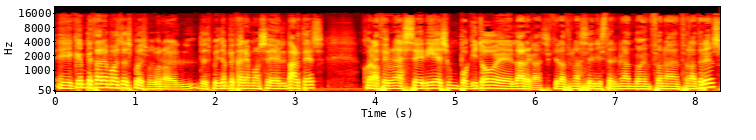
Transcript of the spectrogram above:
Eh, ¿Qué empezaremos después? Pues bueno, después ya empezaremos el martes con hacer unas series un poquito eh, largas. Quiero hacer unas series terminando en zona, en zona 3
